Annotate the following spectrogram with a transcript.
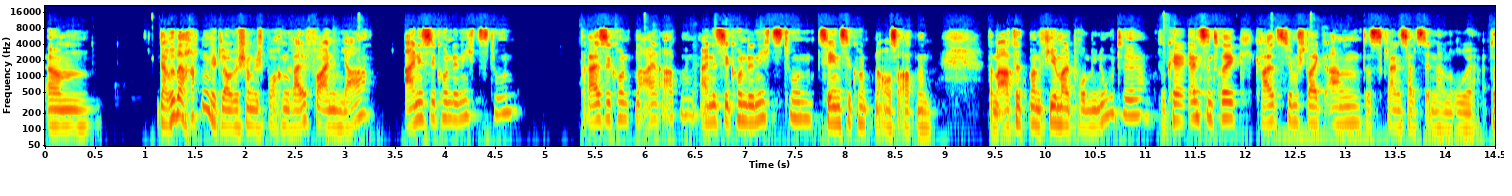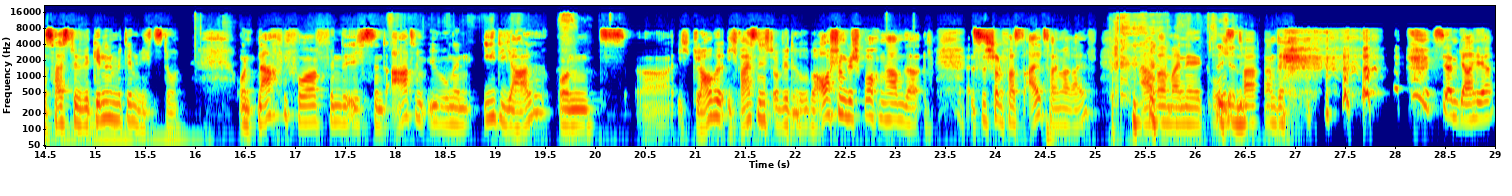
Ähm, darüber hatten wir, glaube ich, schon gesprochen, Ralf, vor einem Jahr. Eine Sekunde nichts tun, drei Sekunden einatmen, eine Sekunde nichts tun, zehn Sekunden ausatmen. Dann atmet man viermal pro Minute. Du kennst den Trick, Kalzium steigt an, das kleine Salz der inneren Ruhe. Das heißt, wir beginnen mit dem Nichtstun. Und nach wie vor finde ich, sind Atemübungen ideal. Und äh, ich glaube, ich weiß nicht, ob wir darüber auch schon gesprochen haben. Da, es ist schon fast Alzheimer, Ralf. Aber meine Großtante ist ja ein Jahr her.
